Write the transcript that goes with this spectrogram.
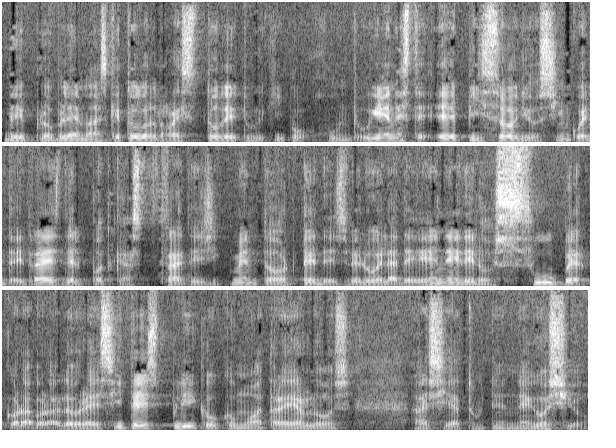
de problemas que todo el resto de tu equipo junto. Y en este episodio 53 del podcast Strategic Mentor te desvelo el ADN de los super colaboradores y te explico cómo atraerlos hacia tu negocio.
